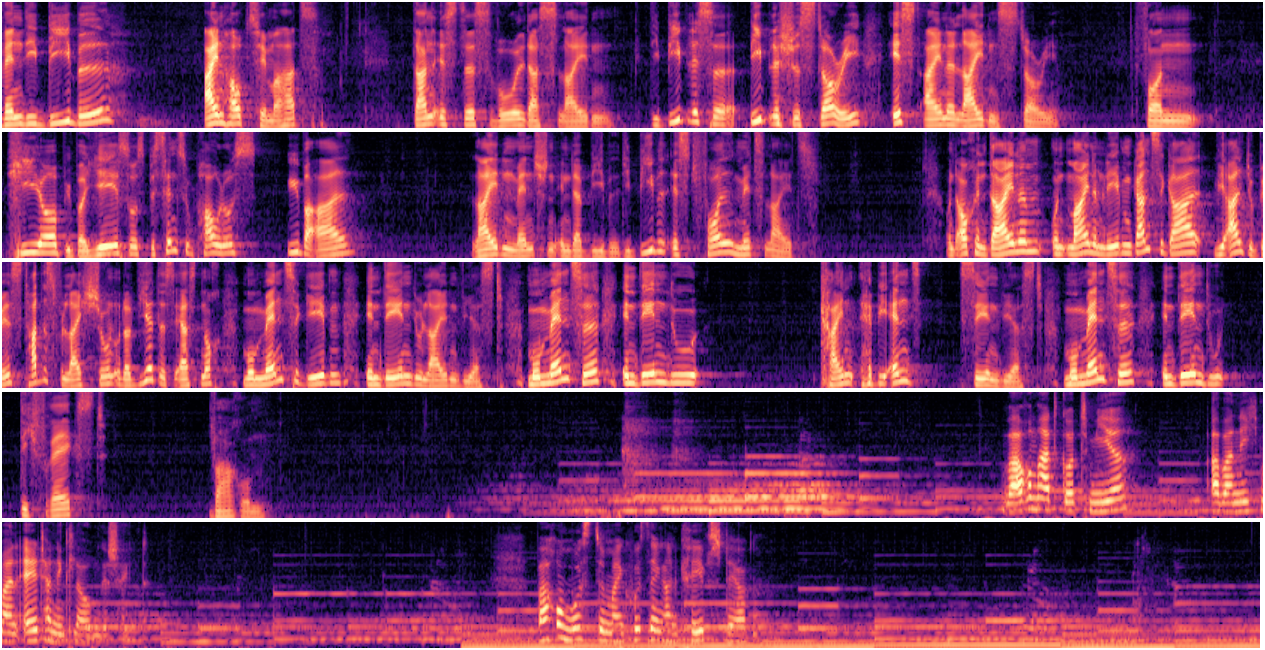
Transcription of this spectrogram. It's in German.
Wenn die Bibel ein Hauptthema hat, dann ist es wohl das Leiden. Die biblische, biblische Story ist eine Leidensstory. Von Hiob über Jesus bis hin zu Paulus, überall leiden Menschen in der Bibel. Die Bibel ist voll mit Leid. Und auch in deinem und meinem Leben, ganz egal wie alt du bist, hat es vielleicht schon oder wird es erst noch Momente geben, in denen du leiden wirst. Momente, in denen du kein Happy End sehen wirst. Momente, in denen du dich fragst, warum? Warum hat Gott mir, aber nicht meinen Eltern den Glauben geschenkt? Warum musste mein Cousin an Krebs sterben?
